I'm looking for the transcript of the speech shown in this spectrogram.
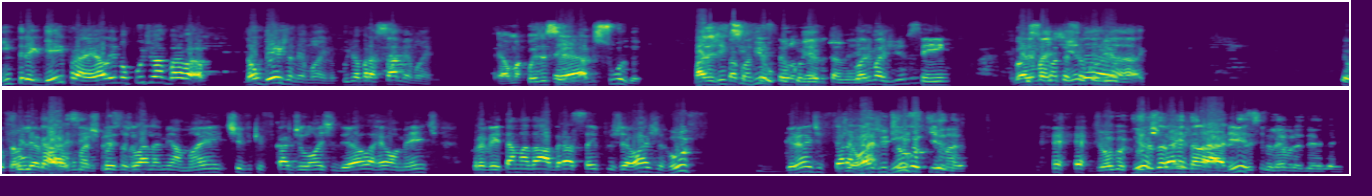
entreguei para ela e não pude dar um beijo na minha mãe, não pude abraçar minha mãe. É uma coisa assim, é. absurda. Mas a gente se viu, pelo menos. Também. Agora imagina. Sim. Agora Isso imagina... Eu então, fui levar cara, algumas assim, coisas lá na minha mãe, tive que ficar de longe dela, realmente. Aproveitar e mandar um abraço aí pro George Ruff, grande fera George Diogo Kida. Diogo Kida também tá na área, se lembra dele aí.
